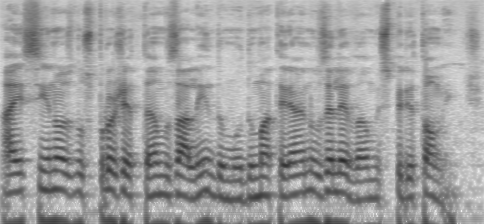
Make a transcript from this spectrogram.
aí sim nós nos projetamos além do mundo material e nos elevamos espiritualmente.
